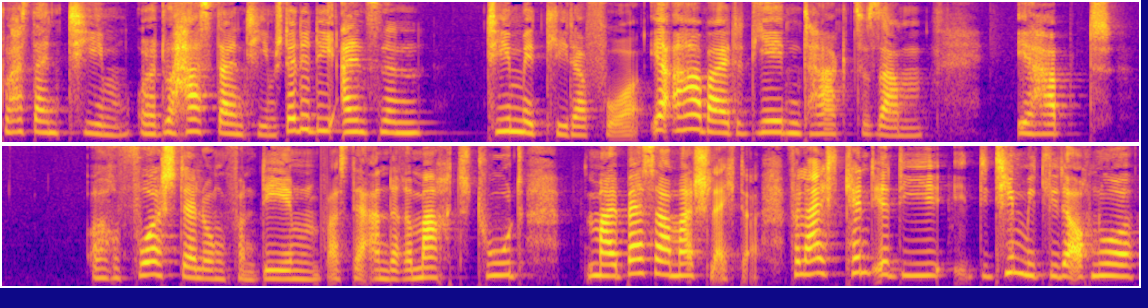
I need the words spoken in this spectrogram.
du hast ein Team oder du hast dein Team. Stell dir die einzelnen Teammitglieder vor. Ihr arbeitet jeden Tag zusammen. Ihr habt eure Vorstellung von dem, was der andere macht, tut, mal besser, mal schlechter. Vielleicht kennt ihr die, die Teammitglieder auch nur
